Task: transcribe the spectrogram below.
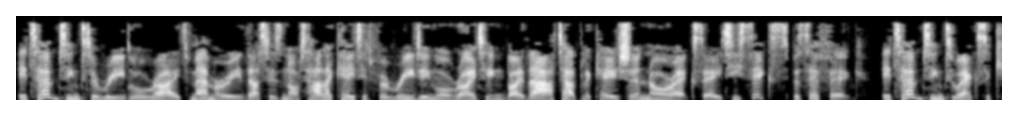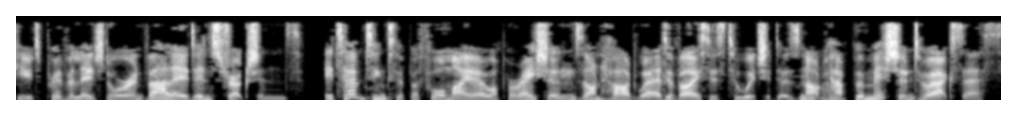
attempting to read or write memory that is not allocated for reading or writing by that application or x86 specific, attempting to execute privileged or invalid instructions, attempting to perform I.O. operations on hardware devices to which it does not have permission to access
